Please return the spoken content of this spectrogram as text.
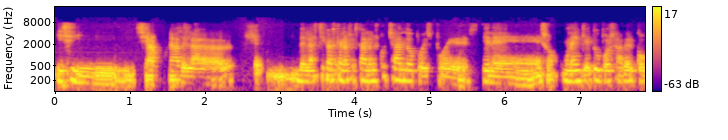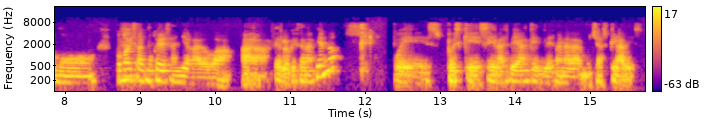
y si, si alguna de, de, las chicas que nos están escuchando pues, pues tiene eso, una inquietud por saber cómo, cómo esas mujeres han llegado a, hacer lo que están haciendo, pues, pues que se las vean que les van a dar muchas claves.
